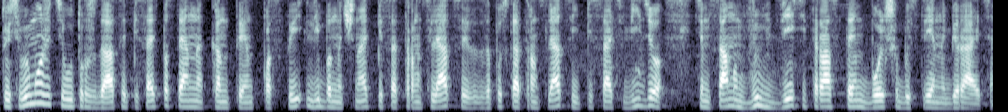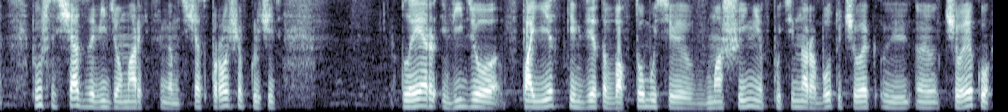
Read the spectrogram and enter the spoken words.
То есть вы можете утруждаться, писать постоянно контент, посты, либо начинать писать трансляции, запускать трансляции и писать видео. Тем самым вы в 10 раз темп больше, быстрее набираете. Потому что сейчас за видеомаркетингом, сейчас проще включить плеер видео в поездке где-то, в автобусе, в машине, в пути на работу человек, э, человеку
